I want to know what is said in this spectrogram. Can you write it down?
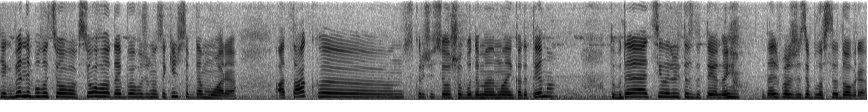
Якби не було цього всього, дай Бог, вже не закінчиться, буде море. А так, е, скоріше всього, що буде мене маленька дитина, то буде ціле літо з дитиною. Дай Боже, все було все добре.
